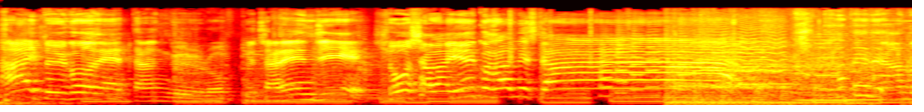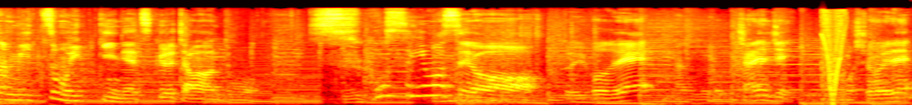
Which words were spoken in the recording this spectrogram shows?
はいということでタングルロックチャレンジ勝者はゆうこさんでした3つも一気にね作れちゃうなんてもうすごすぎますよ。ということでタングルロックチャレンジ面白いで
